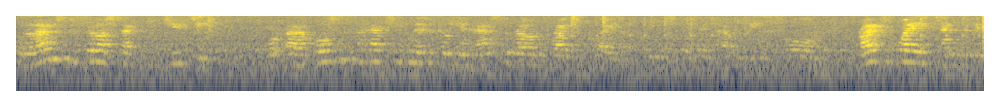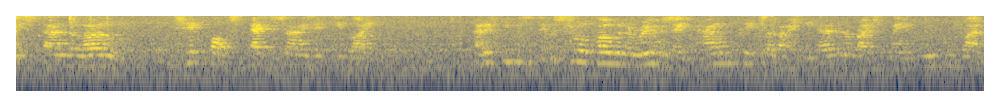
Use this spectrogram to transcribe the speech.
will allow us to fulfill our statutory duty, but um, also to perhaps significantly enhance the role of right of way that previously haven't been before. Right of way tends to be a standalone tick box exercise, if you like. And if we were to do a straw poll in a room and say, how many people have actually heard of the right of way improvement plan?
